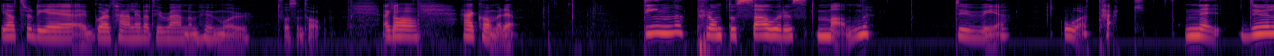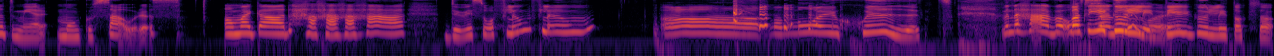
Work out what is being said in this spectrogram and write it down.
Jag tror det går att härleda till random humor 2012. Okej, Ja. här kommer det. Din Prontosaurus man. Du är... Åh, tack. Nej, du är lite mer Monkosaurus. Oh my god, ha ha ha ha. Du är så flum flum. Åh, man mår ju skit. Men det här var också Fast det är gulligt, det är gulligt också.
